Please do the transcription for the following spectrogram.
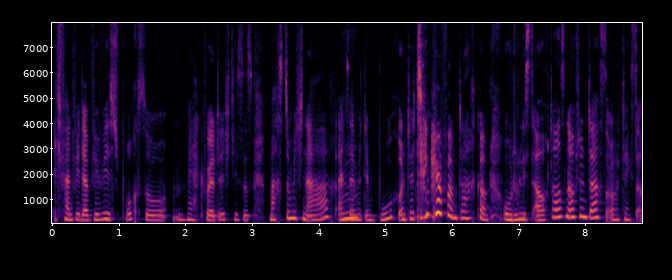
Ich fand wieder Vivis Spruch so merkwürdig, dieses Machst du mich nach, als mhm. er mit dem Buch und der Denke vom Dach kommt. Oh, du liest auch draußen auf dem Dach? So, und denkst, oh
